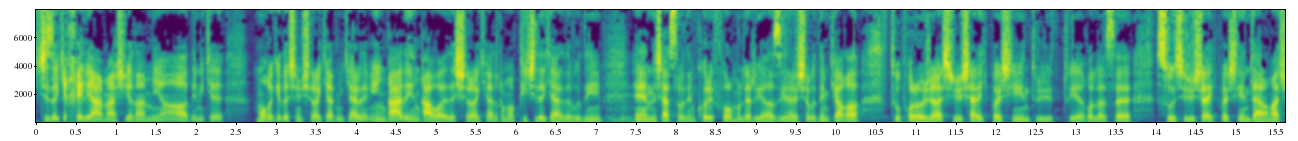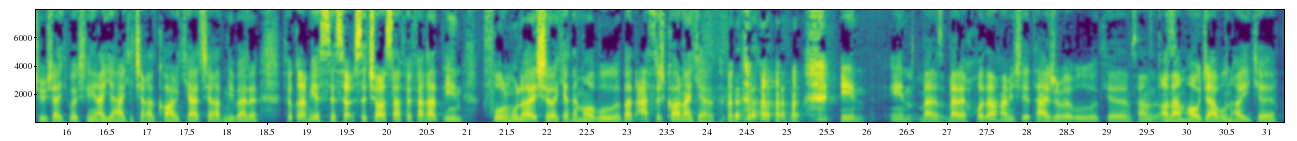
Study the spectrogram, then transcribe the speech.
چیزایی که خیلی همش یادم میاد اینی که موقعی که داشتیم شراکت می‌کردیم اینقدر این قواعد شراکت رو ما پیچیده کرده بودیم. یعنی نشسته بودیم کلی فرمول ریاضی نوشته بودیم که آقا تو پروژه ها چجوری شریک باشین توی توی خلاصه سود چجوری شریک باشین درآمد چجوری شریک باشین اگه هر کی چقدر کار کرد چقدر می‌بره. فکر کنم یه سه, سه چهار صفحه فقط این فرمول های شراکت ما بود. بعد اصلش کار نکرد. این این برای خودم همیشه تجربه بود که مثلا آدم ها و جوون هایی که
